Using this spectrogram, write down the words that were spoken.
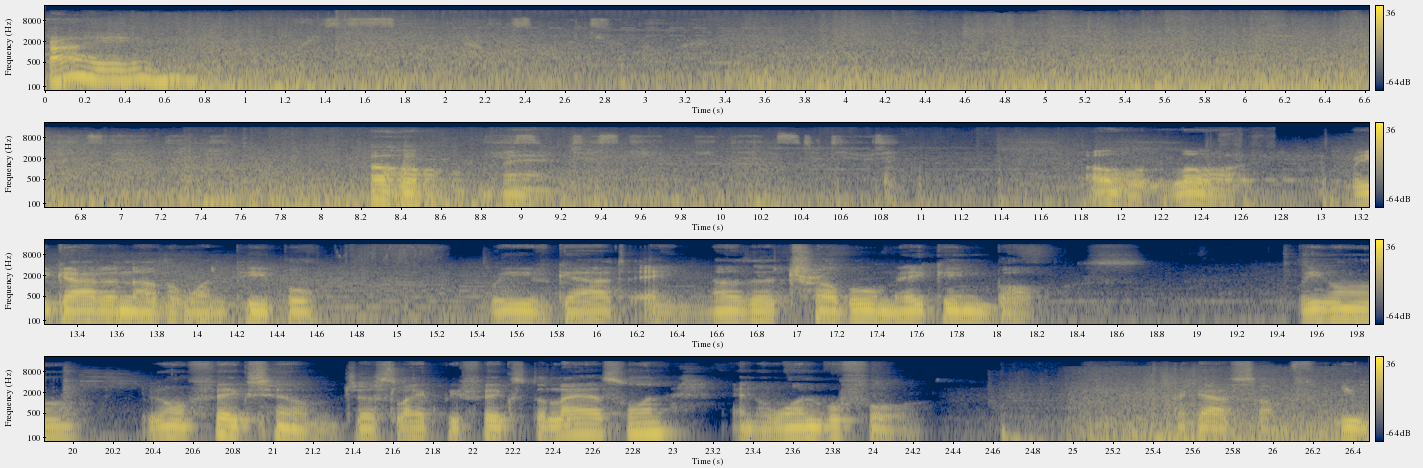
trying. Oh, man. Oh, Lord. We got another one, people. We've got another troublemaking boss. We gonna, we gonna fix him just like we fixed the last one and the one before. I got something for you.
